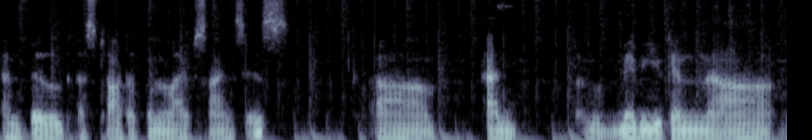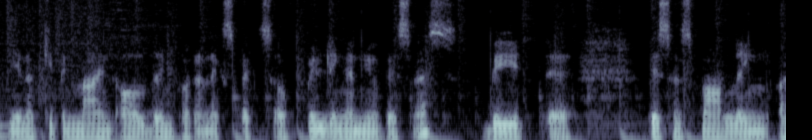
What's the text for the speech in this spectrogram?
and build a startup in life sciences um, and maybe you can uh, you know keep in mind all the important aspects of building a new business be it uh, business modeling or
